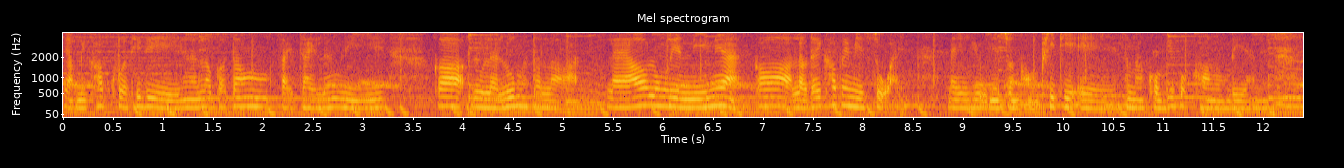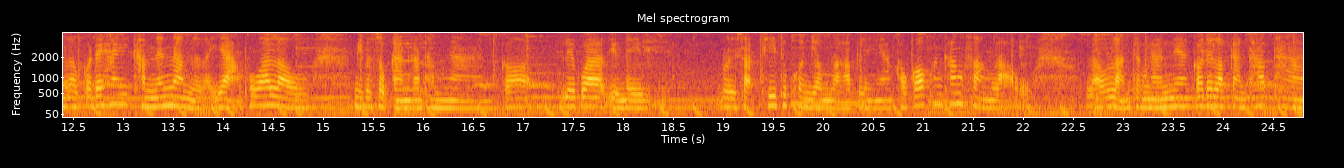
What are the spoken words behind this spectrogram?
อยากมีครอบครัวที่ดีงั้นเราก็ต้องใส่ใจเรื่องนี้ ก็ดูแลลูกมาตลอด แล้วโรงเรียนนี้เนี่ยก็เราได้เข้าไปมีส่วนในอยู่ในส่วนของ PTA สมาคมที่ปกครองโรงเรียน เราก็ได้ให้คำแนะนำหลาย ๆ อย่าง เพราะว่าเรามีประสบการณ์การทำงาน ก็เรียกว่าอยู่ในบริษัทที่ทุกคนยอมรับอะไรเงี้ยเขาก็ค่อนข้างฟังเรา แล้วหลังจากนั้นเนี่ยก็ได้รับการทาบทาม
